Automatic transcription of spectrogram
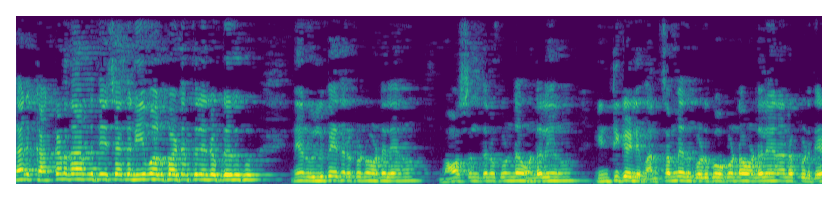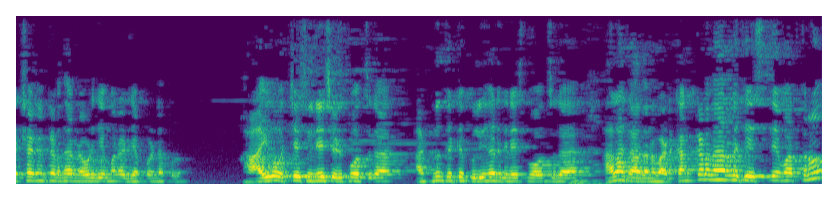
కానీ కంకణ ధారణ చేశాక నియమాలు పాటించలేనప్పుడు ఎందుకు? నేను ఉల్లిపాయ తినకుండా ఉండలేను మాంసం తినకుండా ఉండలేను ఇంటికి వెళ్ళి మంచం మీద పడుకోకుండా ఉండలేను అన్నప్పుడు దీక్ష కంకణ ధారణ ఎవడు చేయమన్నాడు చెప్పండి అప్పుడు? హాయిగా వచ్చేసి తినేసి వెళ్ళిపోవచ్చుగా అట్ను తట్టే పులిహోర తినేసిపోవచ్చుగా? అలా కాదనమాట కంకణ ధారణ చేస్తే మాత్రం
